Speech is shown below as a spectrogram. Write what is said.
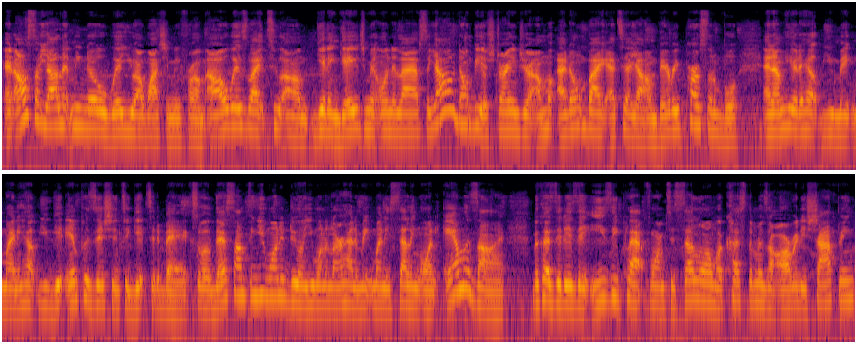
And also y'all let me know where you are watching me from. I always like to um, get engagement on the live. So y'all don't be a stranger. I'm, I don't bite. I tell y'all I'm very personable and I'm here to help you make money, help you get in position to get to the bag. So if that's something you want to do and you want to learn how to make money selling on Amazon, because it is an easy platform to sell on where customers are already shopping,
